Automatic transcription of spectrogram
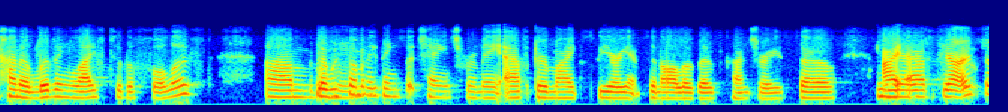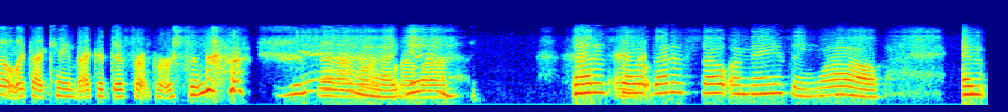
kind of living life to the fullest. Um, there mm-hmm. were so mm-hmm. many things that changed for me after my experience in all of those countries. So yes, I absolutely, yeah, I felt like I came back a different person yeah, than I was when yeah. I left. That is and, so that is so amazing. Wow. And,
